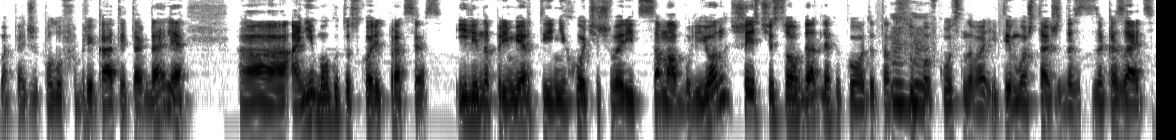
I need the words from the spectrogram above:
опять же, полуфабрикаты и так далее, а, они могут ускорить процесс. Или, например, ты не хочешь варить сама бульон 6 часов, да, для какого-то там угу. супа вкусного, и ты можешь также заказать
